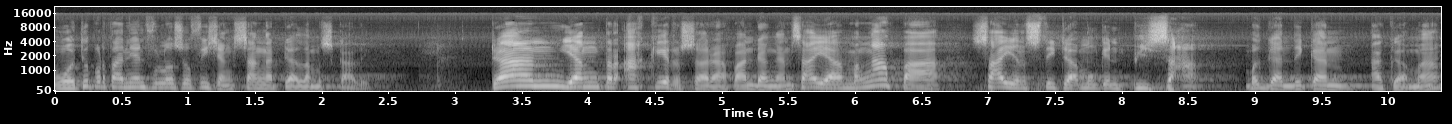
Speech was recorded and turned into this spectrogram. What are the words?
Wah itu pertanyaan filosofis yang sangat dalam sekali. Dan yang terakhir saudara pandangan saya, mengapa sains tidak mungkin bisa menggantikan agama?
